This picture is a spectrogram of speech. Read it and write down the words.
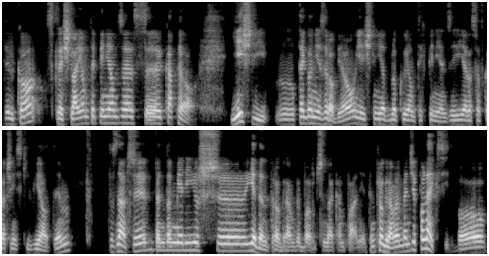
tylko skreślają te pieniądze z KPO. Jeśli mm, tego nie zrobią, jeśli nie odblokują tych pieniędzy i Jarosław Kaczyński wie o tym, To znaczy, będą mieli już e, jeden program wyborczy na kampanię. Tym programem będzie polexit, bo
